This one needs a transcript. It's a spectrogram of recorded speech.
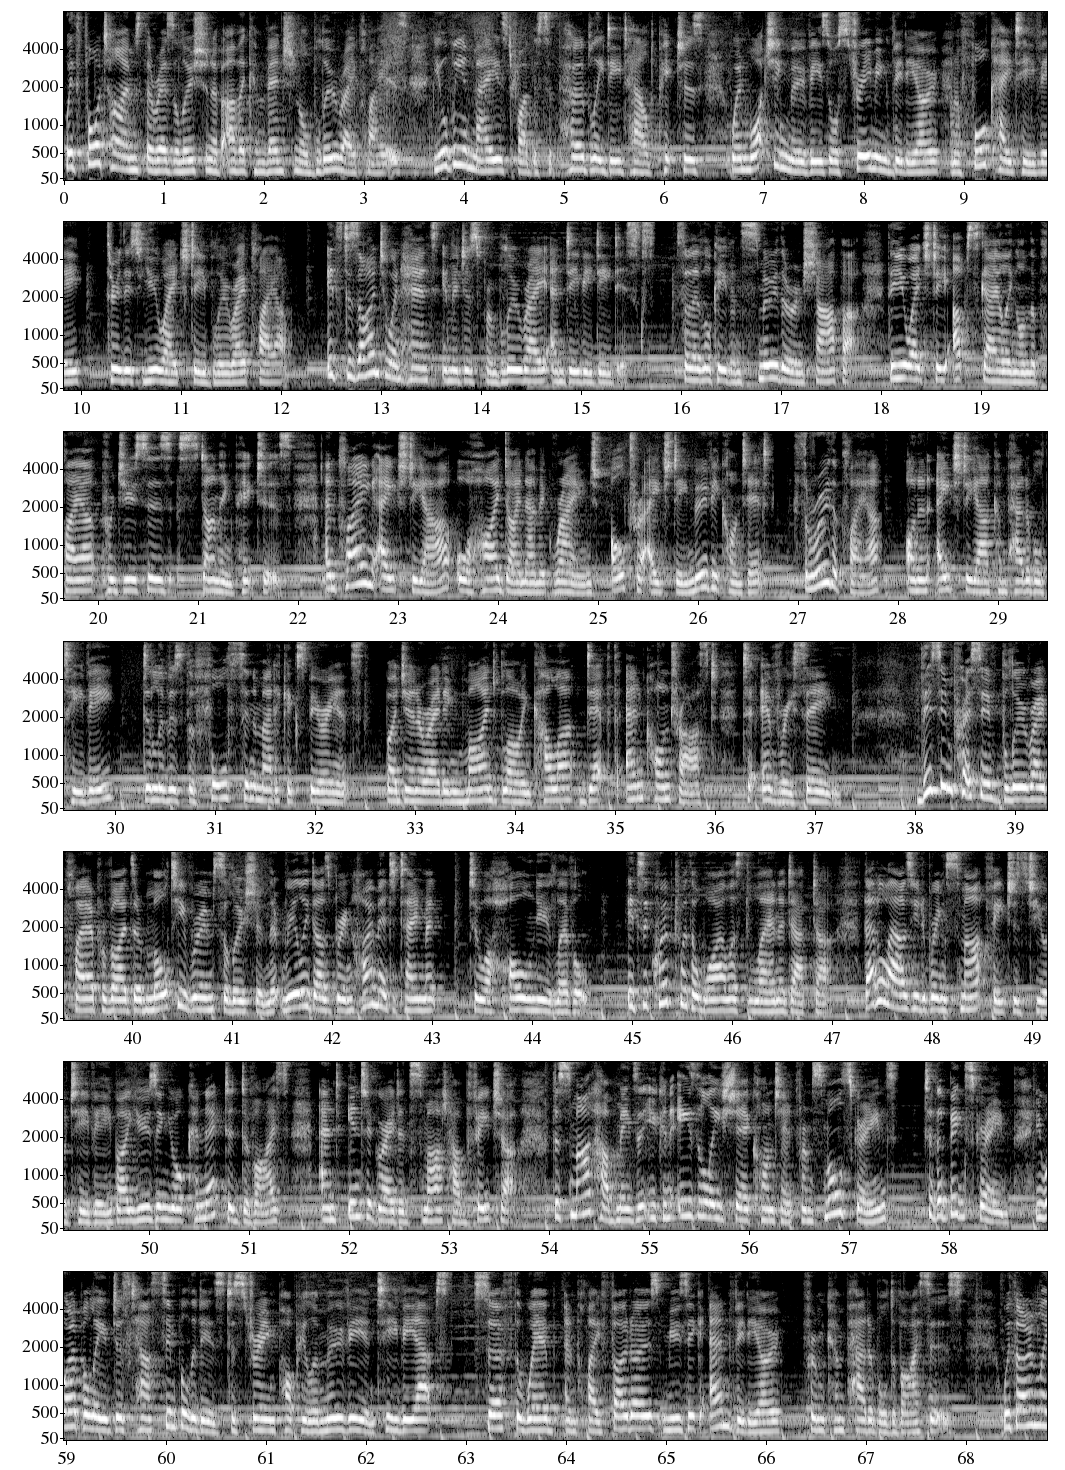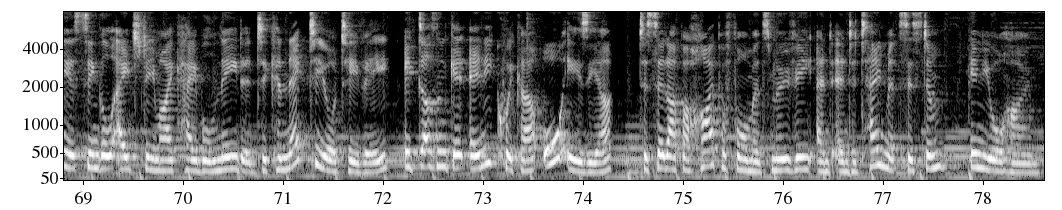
With four times the resolution of other conventional Blu ray players, you'll be amazed by the superbly detailed pictures when watching movies or streaming video on a 4K TV through this UHD Blu ray player. It's designed to enhance images from Blu ray and DVD discs, so they look even smoother and sharper. The UHD upscaling on the player produces stunning pictures, and playing HDR or high dynamic range Ultra HD movie content through the player on an HDR compatible TV delivers the full cinematic experience by generating mind blowing colour, depth, and contrast to every scene. This impressive Blu ray player provides a multi room solution that really does bring home entertainment to a whole new level. It's equipped with a wireless LAN adapter that allows you to bring smart features to your TV by using your connected device and integrated Smart Hub feature. The Smart Hub means that you can easily share content from small screens to the big screen. You won't believe just how simple it is to stream popular movie and TV apps, surf the web, and play photos, music, and video from compatible devices. With only a single HDMI cable needed to connect to your TV, it doesn't get any quicker or easier to set up a high performance movie and entertainment system in your home.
